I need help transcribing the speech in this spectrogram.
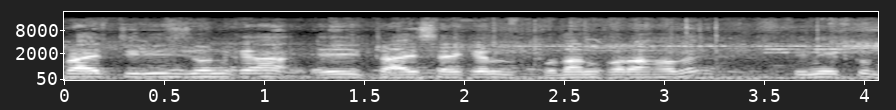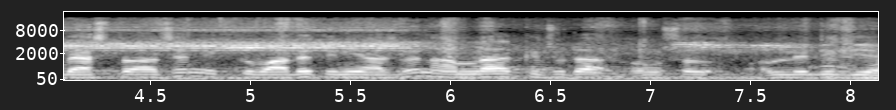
প্রায় তিরিশ জনকে এই ট্রাইসাইকেল প্রদান করা হবে। তিনি একটু ব্যস্ত আছেন, একটু বাদে তিনি আসবেন। আমরা কিছুটা অংশ অলরেডি দিয়ে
